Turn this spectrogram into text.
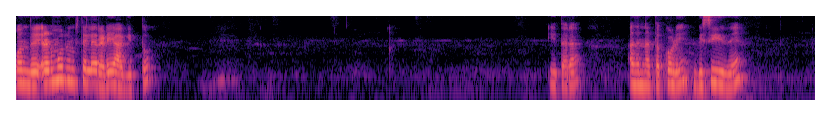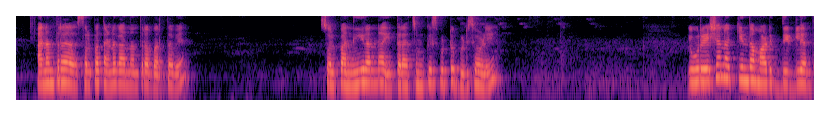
ಒಂದು ಎರಡು ಮೂರು ನಿಮಿಷದಲ್ಲೇ ರೆಡಿ ಆಗಿತ್ತು. ಈ ಥರ ಅದನ್ನು ತಕ್ಕೊಳ್ಳಿ. ಬಿಸಿ ಇದೆ. ಆನಂತರ ಸ್ವಲ್ಪ ತಣ್ಣಗಾದ ನಂತರ ಬರ್ತವೆ. ಸ್ವಲ್ಪ ನೀರನ್ನು ಈ ಥರ ಚಿಮ್ಕಿಸ್ಬಿಟ್ಟು ಬಿಡಿಸೋಳಿ. ಇವು ರೇಷನ್ ಅಕ್ಕಿಯಿಂದ ಮಾಡಿದ್ದ ಇಡ್ಲಿ ಅಂತ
